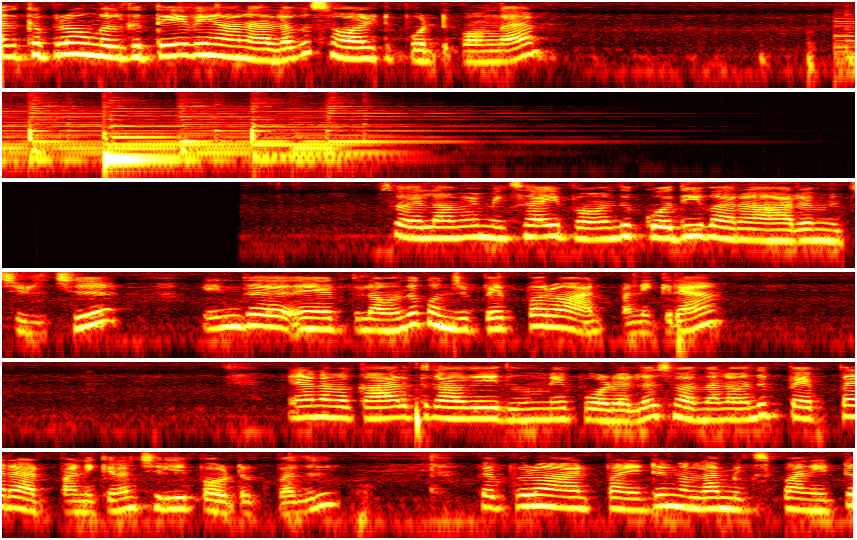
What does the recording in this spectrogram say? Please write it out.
அதுக்கப்புறம் உங்களுக்கு தேவையான அளவு சால்ட் போட்டுக்கோங்க. ஸோ எல்லாமே மிக்ஸ் ஆகி இப்போ வந்து கொதி வர ஆரம்பிச்சிடுச்சு. இந்த நேரத்தில் வந்து கொஞ்சம் பெப்பரும் ஆட் பண்ணிக்கிறேன். ஏன்னா நம்ம காரத்துக்காக எதுவுமே போடலை. ஸோ அதனால் வந்து பெப்பர் ஆட் பண்ணிக்கிறேன். சில்லி பவுடருக்கு பதில். பெப்பரும் ஆட் பண்ணிவிட்டு நல்லா மிக்ஸ் பண்ணிவிட்டு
